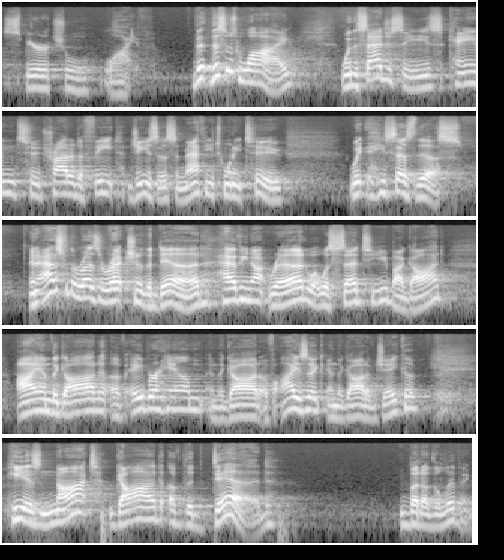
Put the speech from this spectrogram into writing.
spiritual life. This is why, when the Sadducees came to try to defeat Jesus in Matthew 22, he says this And as for the resurrection of the dead, have you not read what was said to you by God? I am the God of Abraham and the God of Isaac and the God of Jacob. He is not God of the dead, but of the living.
